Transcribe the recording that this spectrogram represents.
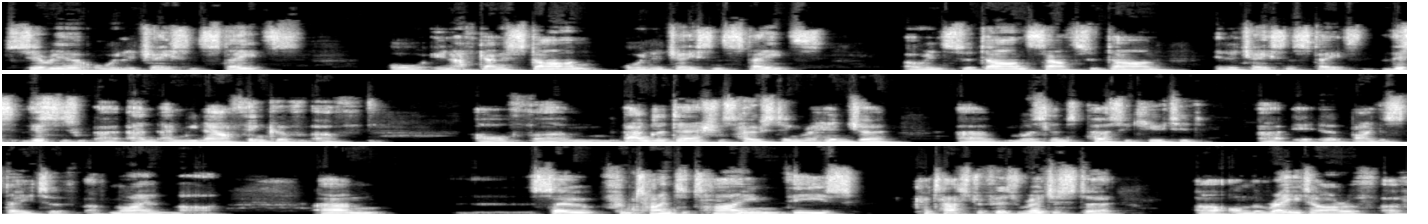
Syria or in adjacent states or in Afghanistan or in adjacent states or in Sudan, South Sudan, in adjacent states. This, this is, uh, and, and we now think of, of, of, um, Bangladesh as hosting Rohingya, uh, Muslims persecuted, uh, by the state of, of Myanmar. Um, so from time to time, these catastrophes register uh, on the radar of, of,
